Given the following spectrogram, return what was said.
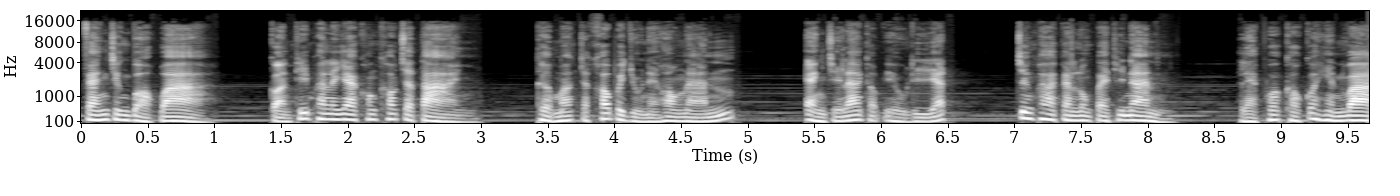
แฟงจึงบอกว่า ก่อนที่ภรรยาของเขาจะตาย เธอมักจะเข้าไปอยู่ในห้องนั้น แองเจล่ากับเอลเลียตจึงพากันลงไปที่นั่น และพวกเขาก็เห็นว่า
